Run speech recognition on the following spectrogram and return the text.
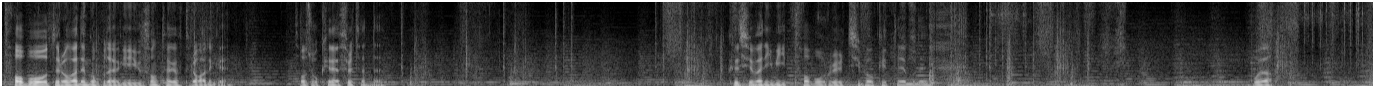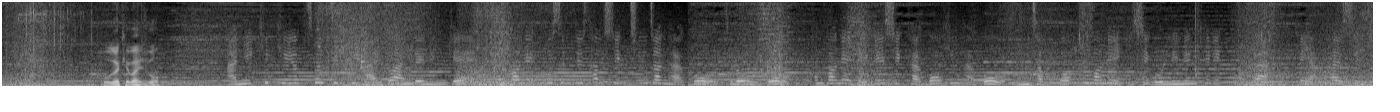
터보 들어가는 것보다 여기 유성 타격 들어가는 게 더 좋긴 했을 텐데. 그지만 이미 터보를 집었기 때문에. 뭐야? 돈 왜 이렇게 많이 줘 아니 키키읍 솔직히 말도 안 되는 게 한 번에 코스트 30 충전하고 들어오고 한 번에 4개씩 하고 힘하고 민첩도 한 번에 20 올리는 캐릭터가 어떻게 약할 수 있는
